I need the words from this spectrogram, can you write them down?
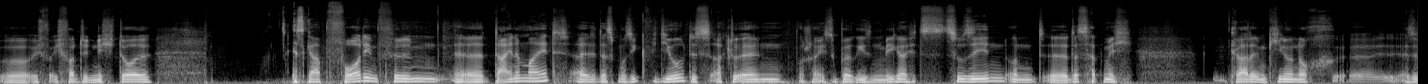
äh, ich, ich, fand ihn nicht doll. Es gab vor dem Film äh, Dynamite, also das Musikvideo des aktuellen, wahrscheinlich super riesen Mega-Hits zu sehen und äh, das hat mich gerade im Kino noch, äh, also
